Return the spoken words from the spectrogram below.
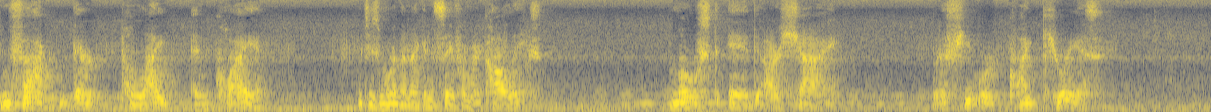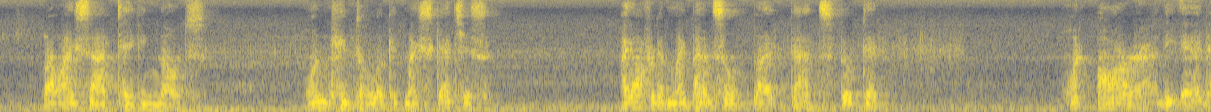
In fact, they're polite and quiet, which is more than I can say for my colleagues. Most id are shy, but a few are quite curious. While I sat taking notes, one came to look at my sketches. I offered him my pencil, but that spooked it. What are the id?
